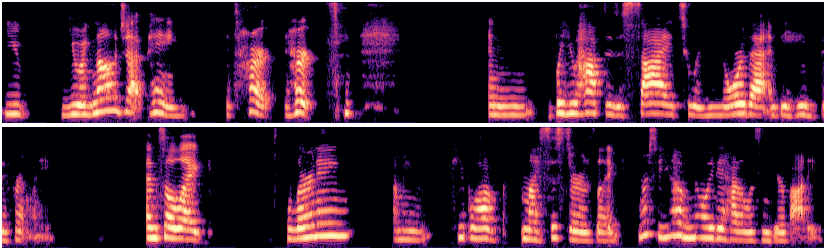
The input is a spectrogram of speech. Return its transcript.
You you acknowledge that pain. It's hurt. It hurts. and but you have to decide to ignore that and behave differently and so like learning i mean people have my sisters like marissa you have no idea how to listen to your body.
